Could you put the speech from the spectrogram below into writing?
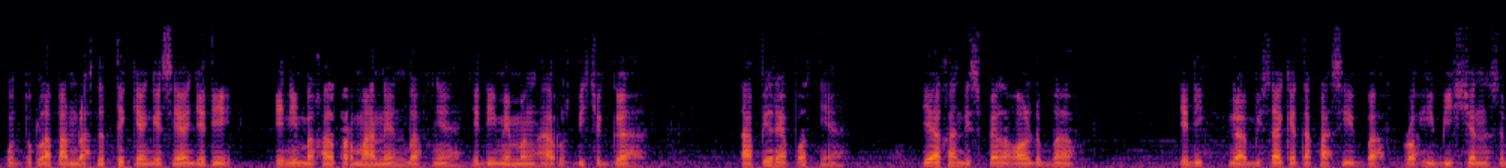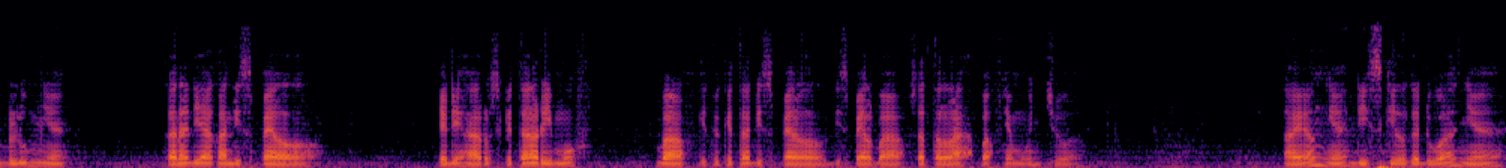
Untuk 18 detik ya guys ya. Jadi ini bakal permanen buffnya, jadi memang harus dicegah. Tapi repotnya, dia akan dispel all the buff. Jadi nggak bisa kita kasih buff prohibition sebelumnya, karena dia akan dispel. Jadi harus kita remove buff gitu, kita dispel dispel buff setelah buffnya muncul. Sayangnya di skill keduanya,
